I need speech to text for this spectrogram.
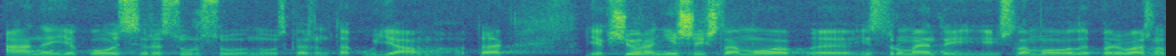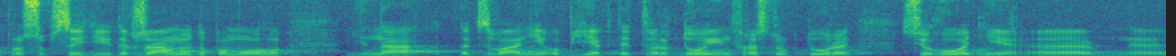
а не якогось ресурсу, ну скажімо так, уявного. Так? Якщо раніше йшла мова е, інструменти, йшла мова переважно про субсидії і державну допомогу на так звані об'єкти твердої інфраструктури, сьогодні е,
